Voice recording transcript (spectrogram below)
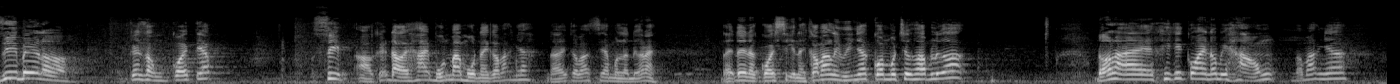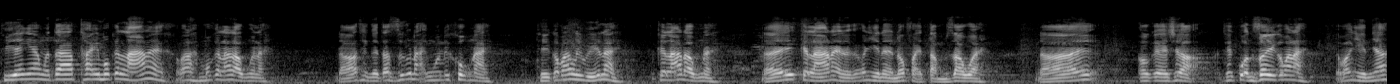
JBL cái dòng coi tép xịn ở cái đời 2431 này các bác nhé Đấy, các bác xem một lần nữa này. Đấy, đây là coi xịn này. Các bác lưu ý nhé Còn một trường hợp nữa. Đó là khi cái coi nó bị hỏng, các bác nhé Thì anh em người ta thay một cái lá này Một cái lá đồng này này. Đó, thì người ta giữ lại nguyên cái khung này. Thì các bác lưu ý này, Cái lá đồng này. Đấy, cái lá này, các bác nhìn này, nó phải tẩm dầu này. Đấy, Ok chưa Cái cuộn dây các bác này, Các bác nhìn nhá.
